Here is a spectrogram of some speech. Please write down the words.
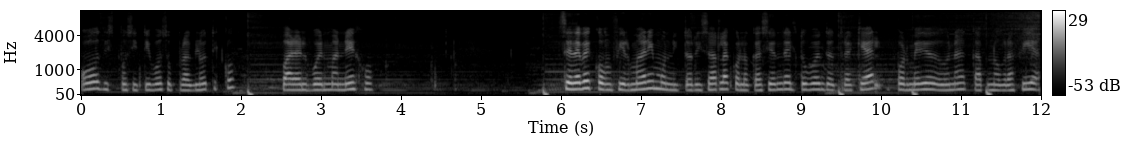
o dispositivo supraglótico para el buen manejo. Se debe confirmar y monitorizar la colocación del tubo endotraqueal por medio de una capnografía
